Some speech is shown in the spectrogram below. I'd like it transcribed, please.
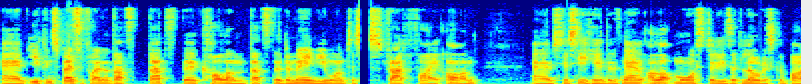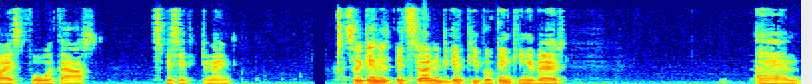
um, you can specify that that's, that's the column, that's the domain you want to stratify on. Um, so you see here there's now a lot more studies at low risk of bias for that specific domain. So again, it, it's starting to get people thinking about um,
